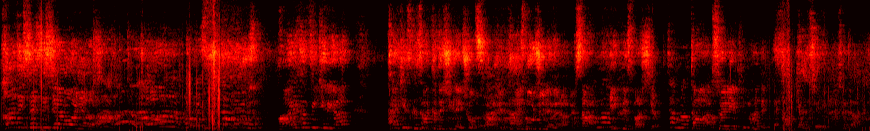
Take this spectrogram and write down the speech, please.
hadi sessiz sinema oynayalım. Biz başlayalım. Tamam. Tamam abi söyleyin filmi hadi. E, tamam gel söyle. Söyle abi.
